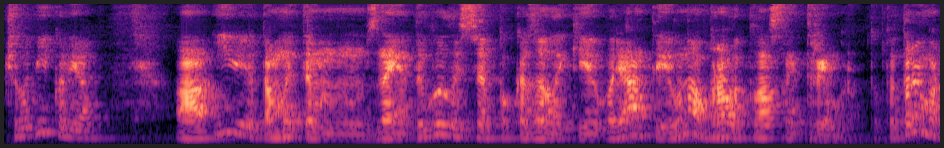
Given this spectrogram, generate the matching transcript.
чоловікові. А, і там ми там з нею дивилися, показали які варіанти, і вона обрала класний тример. Тобто тример,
